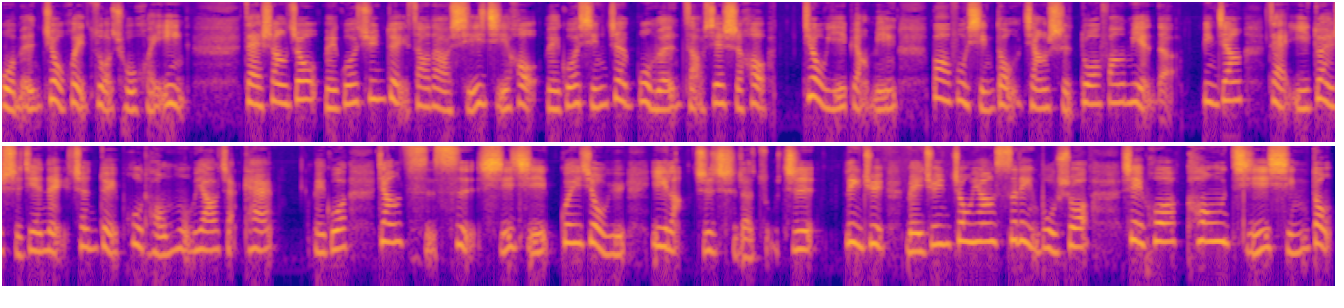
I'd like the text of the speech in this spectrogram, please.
我们就会做出回应。在上周美国军队遭到袭击后，美国行政部门早些时候就已表明，报复行动将是多方面的，并将在一段时间内针对不同目标展开。美国将此次袭击归咎于伊朗支持的组织。另据美军中央司令部说，这波空袭行动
